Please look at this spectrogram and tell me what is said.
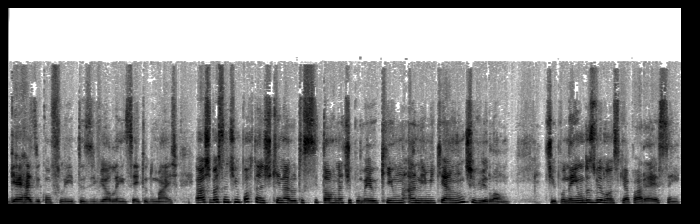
guerras e conflitos e violência e tudo mais, eu acho bastante importante que Naruto se torna, tipo, meio que um anime que é anti-vilão. Tipo, nenhum dos vilões que aparecem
